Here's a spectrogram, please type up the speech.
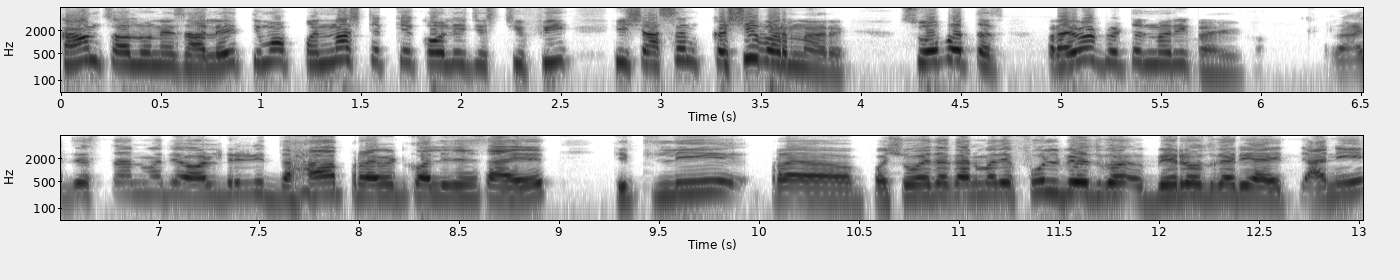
काम चालू नाही झालंय तेव्हा पन्नास टक्के कॉलेजेसची फी ही शासन कशी भरणार आहे? सोबतच प्रायव्हेट व्हेटरनरी आहे राजस्थानमध्ये ऑलरेडी दहा प्रायव्हेट कॉलेजेस आहेत. तिथली पशुवैद्यकांमध्ये फुल बेरोजगारी आहे आणि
